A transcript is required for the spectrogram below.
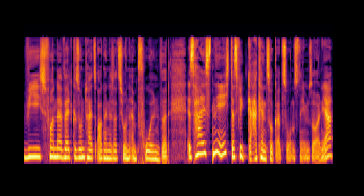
wie es von der Weltgesundheitsorganisation empfohlen wird. Es heißt nicht, dass wir gar keinen Zucker zu uns nehmen sollen, ja.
